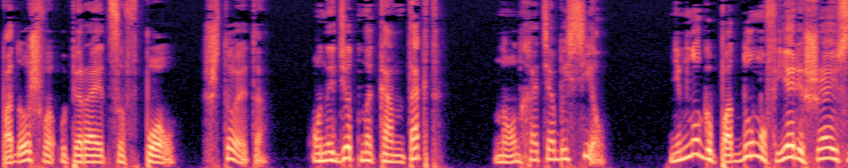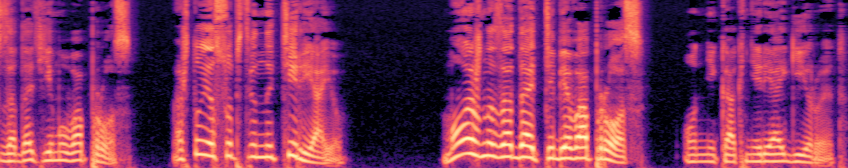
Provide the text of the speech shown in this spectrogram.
подошва упирается в пол. Что это? Он идет на контакт? Но он хотя бы сел. Немного подумав, я решаюсь задать ему вопрос. А что я, собственно, теряю? «Можно задать тебе вопрос?» Он никак не реагирует.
